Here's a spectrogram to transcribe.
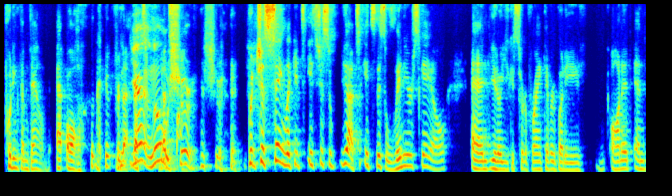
putting them down at all for that. Yeah, that's, no, that's sure, sure. But just saying, like it's it's just yeah, it's it's this linear scale, and you know you could sort of rank everybody on it. And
